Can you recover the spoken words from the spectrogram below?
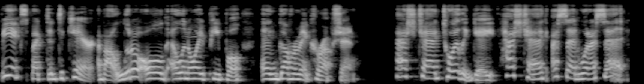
be expected to care about little old Illinois people and government corruption? Hashtag Toiletgate, hashtag I said what I said.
